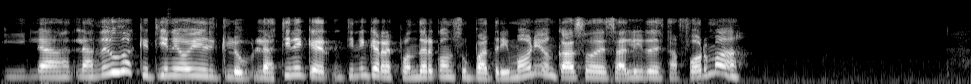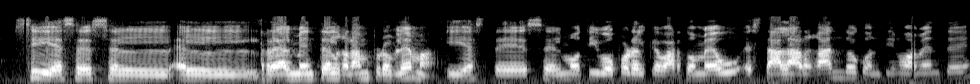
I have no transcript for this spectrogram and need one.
¿Y las deudas que tiene hoy el club, las tiene que, tiene que responder con su patrimonio en caso de salir de esta forma? Sí, ese es el, realmente el gran problema y este es el motivo por el que Bartomeu está alargando continuamente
